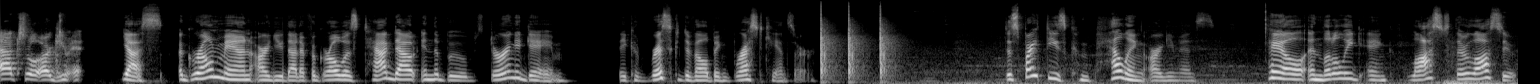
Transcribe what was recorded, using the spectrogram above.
actual argument. Yes. A grown man argued that if a girl was tagged out in the boobs during a game they could risk developing breast cancer. Despite these compelling arguments Hale and Little League Inc. lost their lawsuit.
